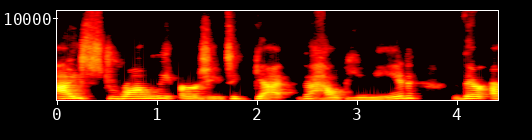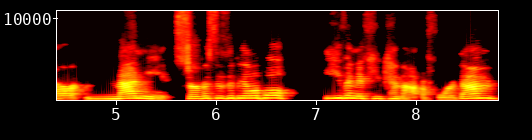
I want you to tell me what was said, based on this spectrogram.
I strongly urge you to get the help you need. There are many services available, even if you cannot afford them.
